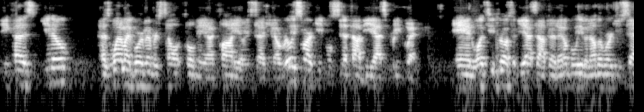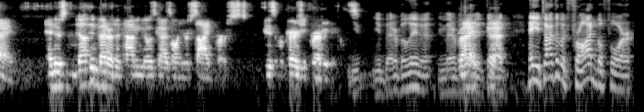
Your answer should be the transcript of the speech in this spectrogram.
because you know as one of my board members tell, told me, uh, Claudio, he said, you know, really smart people sniff out BS pretty quick. And once you throw some BS out there, they don't believe another word you say. And there's nothing better than having those guys on your side first because it prepares you for everything else. You, you better believe it. You better believe right. it. Yeah. Hey, you talked about fraud before.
